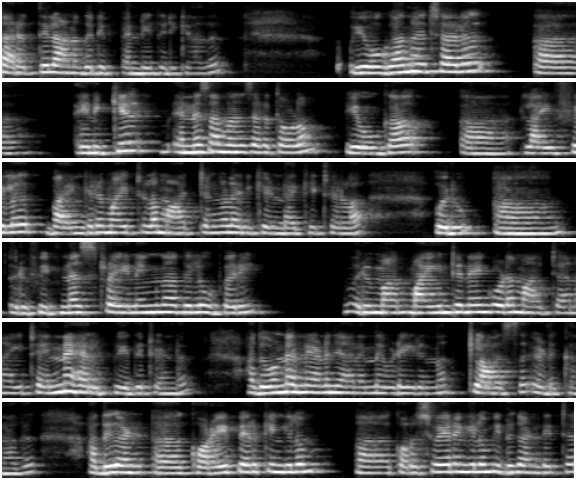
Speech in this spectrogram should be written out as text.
തരത്തിലാണ് ഇത് ഡിപ്പെൻഡ് ചെയ്തിരിക്കുന്നത്. യോഗ എന്ന് വെച്ചാൽ എനിക്ക് എന്നെ സംബന്ധിച്ചിടത്തോളം യോഗ ലൈഫിൽ ഭയങ്കരമായിട്ടുള്ള മാറ്റങ്ങൾ എനിക്ക് ഉണ്ടാക്കിയിട്ടുള്ള ഒരു ഒരു ഫിറ്റ്നസ് ട്രെയിനിങ് എന്നതിലുപരി ഒരു മൈൻഡിനെയും കൂടെ മാറ്റാനായിട്ട് എന്നെ ഹെൽപ്പ് ചെയ്തിട്ടുണ്ട്. അതുകൊണ്ട് തന്നെയാണ് ഞാൻ ഇന്ന് ഇവിടെ ഇരുന്ന് ക്ലാസ് എടുക്കുന്നത്. അത് കുറേ പേർക്കെങ്കിലും കുറച്ച് പേരെങ്കിലും ഇത് കണ്ടിട്ട്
